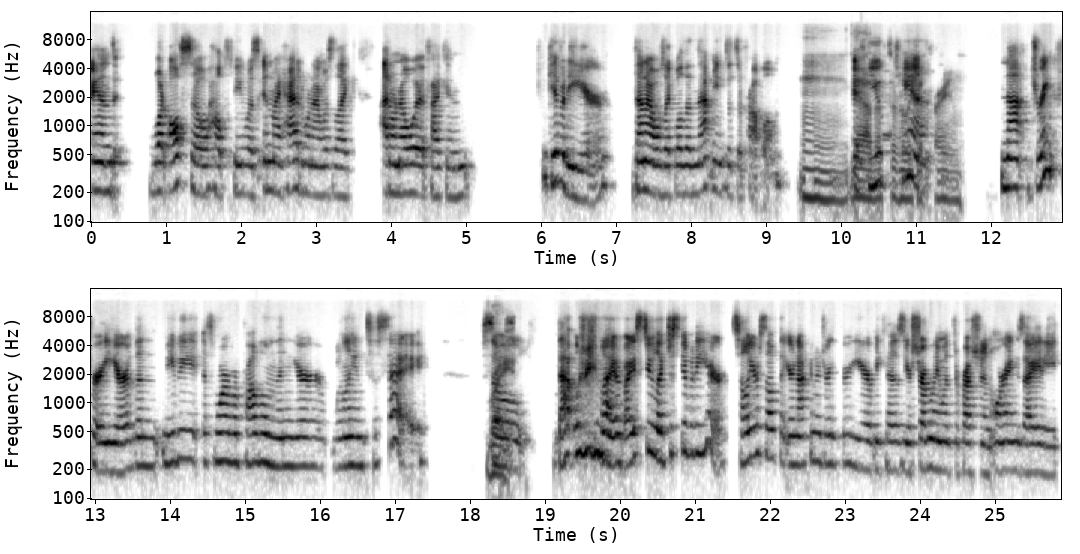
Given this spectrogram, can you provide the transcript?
And what also helped me was in my head when I was like, I don't know if I can give it a year then I was like, well, then that means it's a problem. Mm, yeah, if you that's a can't really not drink for a year, then maybe it's more of a problem than you're willing to say. So right. that would be my advice too. Like, just give it a year. Tell yourself that you're not going to drink for a year because you're struggling with depression or anxiety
